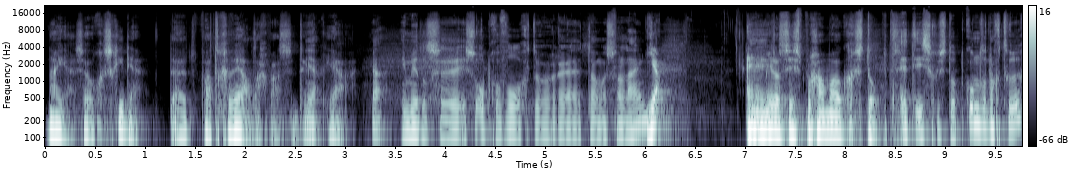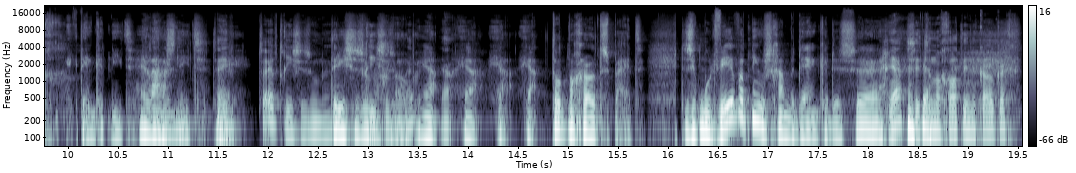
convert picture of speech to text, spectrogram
nou ja, zo geschieden. Dat- wat geweldig was natuurlijk, ja. ja, inmiddels eh, is ze opgevolgd door eh, Thomas van Luijn. Ja. En inmiddels is het programma ook gestopt. Het is gestopt. Komt er nog terug? Ik denk het niet, helaas niet. Twee, Nee. twee of drie seizoenen? Drie seizoenen gelopen, ja, ja. Ja, ja, Tot mijn grote spijt. Dus ik moet weer wat nieuws gaan bedenken. Dus eh, Ja, zit er nog wat in de koker?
